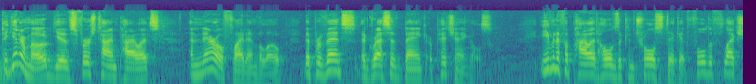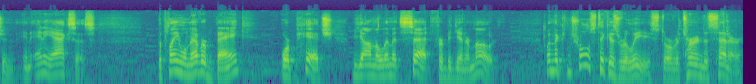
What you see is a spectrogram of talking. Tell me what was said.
Beginner mode gives first-time pilots a narrow flight envelope that prevents aggressive bank or pitch angles. Even if a pilot holds a control stick at full deflection in any axis, the plane will never bank or pitch beyond the limit set for beginner mode. When the control stick is released or returned to center,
